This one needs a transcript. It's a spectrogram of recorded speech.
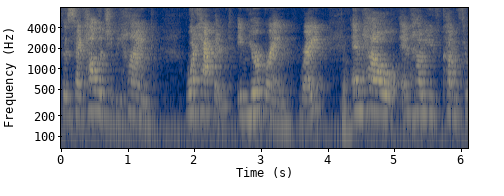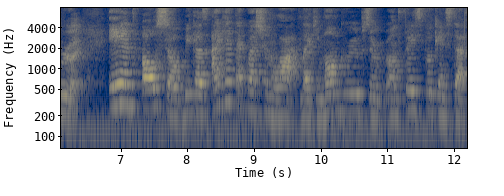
the psychology behind what happened in your brain, right? Hmm. And how and how you've come through it. And also, because I get that question a lot, like in mom groups or on Facebook and stuff.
